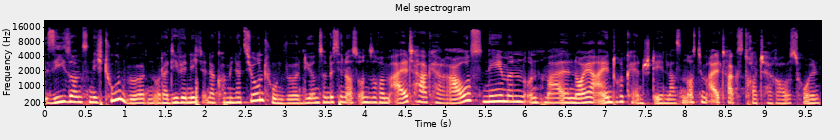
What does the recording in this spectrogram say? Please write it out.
sie sonst nicht tun würden oder die wir nicht in der Kombination tun würden, die uns ein bisschen aus unserem Alltag herausnehmen und mal neue Eindrücke entstehen lassen, aus dem Alltagstrott herausholen.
